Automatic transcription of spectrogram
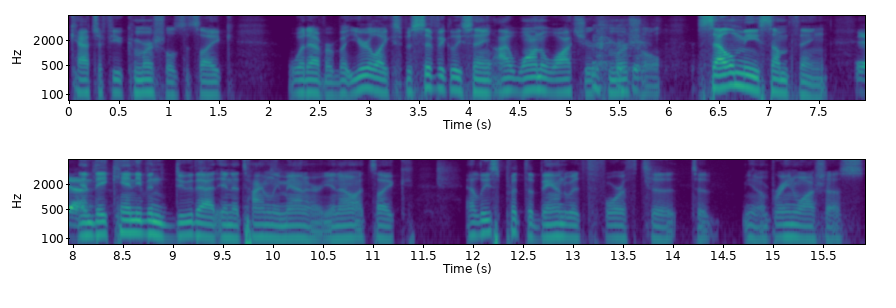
catch a few commercials, it's like whatever. But you're like specifically saying, "I want to watch your commercial. Sell me something." Yeah. And they can't even do that in a timely manner. You know, it's like at least put the bandwidth forth to to you know brainwash us.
